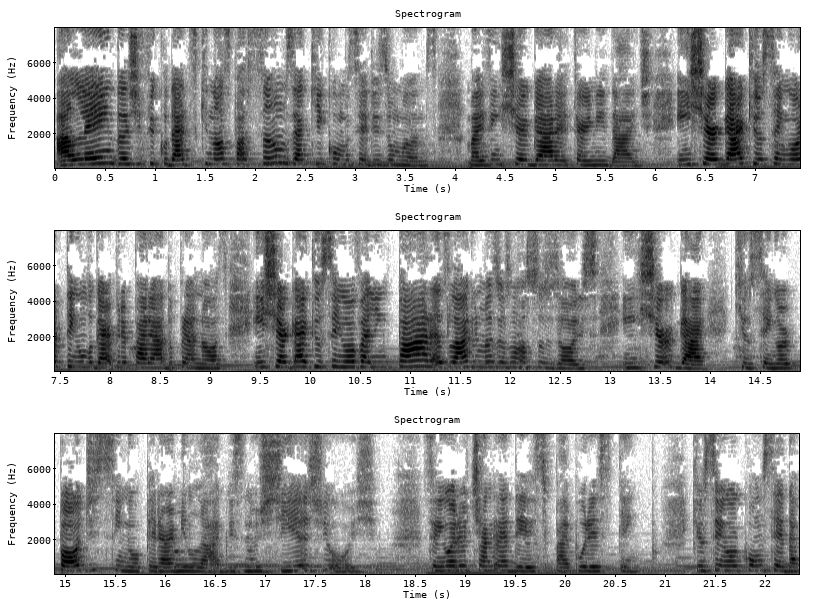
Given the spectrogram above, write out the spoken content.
além das dificuldades que nós passamos aqui como seres humanos, mas enxergar a eternidade, enxergar que o Senhor tem um lugar preparado para nós, enxergar que o Senhor vai limpar as lágrimas dos nossos olhos, enxergar que o Senhor pode sim operar milagres nos dias de hoje. Senhor, eu te agradeço, Pai, por esse tempo que o Senhor conceda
